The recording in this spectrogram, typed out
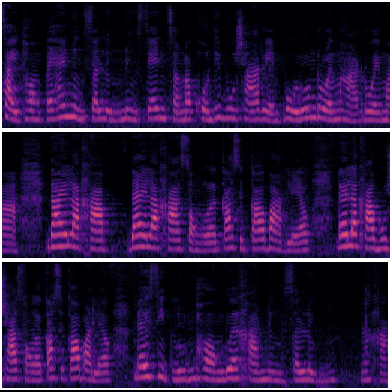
ใส่ทองไปให้ 1 สลึง 1 เส้นสำหรับคนที่บูชาเหรียญปู่รุ่นรวยมหารวยมา ได้ราคาได้ราคา 299 บาทแล้ว ได้ราคาบูชา 299 บาทแล้ว ได้สิทธิ์ลุ้นทองด้วยค่ะ 1 สลึงนะคะ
